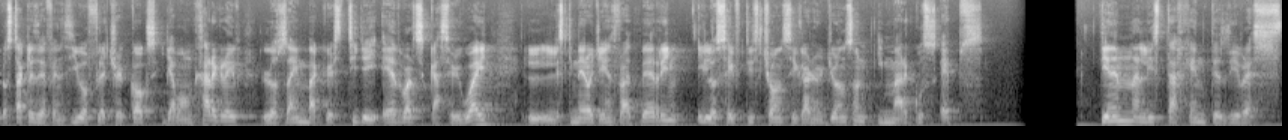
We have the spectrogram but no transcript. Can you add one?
los tackles defensivos Fletcher Cox, Javon Hargrave, los linebackers TJ Edwards, Cassie White, el esquinero James Bradbury y los safeties Chauncey Garner Johnson y Marcus Epps. Tienen una lista de agentes libres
